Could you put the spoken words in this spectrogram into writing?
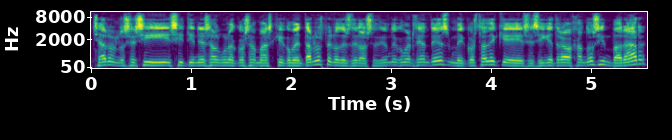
Charo, no sé si, si tienes alguna cosa más que comentarnos, pero desde la Asociación de Comerciantes me consta de que se sigue trabajando sin parar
